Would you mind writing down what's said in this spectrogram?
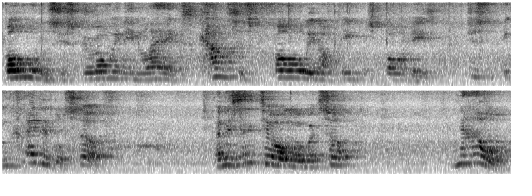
bones just growing in legs, cancers falling off people's bodies, just incredible stuff. And they said to all over, so now,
